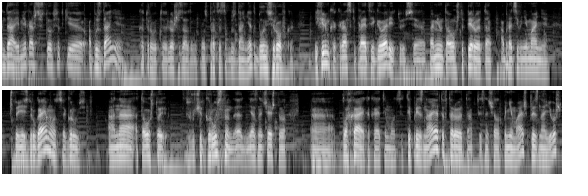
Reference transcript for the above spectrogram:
Да, и мне кажется, что все-таки обуздание, которое вот Леша задал вопрос, процесс обуздания, это балансировка. И фильм как раз про это и говорит. То есть, э, помимо того, что первый этап, обрати внимание, что есть другая эмоция, грусть, она от того, что звучит грустно, да, не означает, что э, плохая какая-то эмоция. Ты признай это второй этап, ты сначала понимаешь, признаешь,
